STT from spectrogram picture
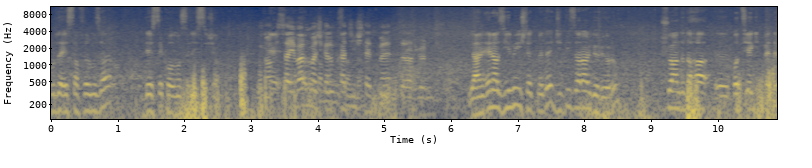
burada esnaflarımıza destek olmasını isteyeceğim. Yine bir sayı var mı başkanım? Kaç işletme zarar görmüş? Yani en az 20 işletmede ciddi zarar görüyorum. Şu anda daha e, batıya gitmedim.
